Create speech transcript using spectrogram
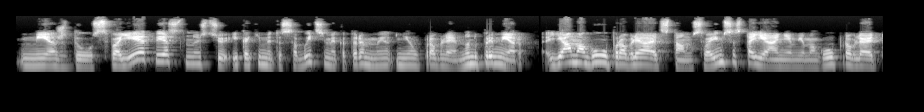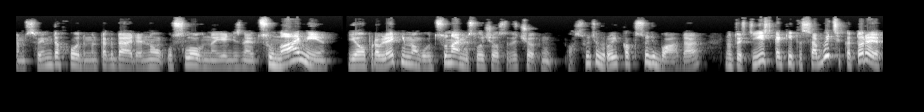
между своей ответственностью и какими-то событиями, которыми мы не управляем. Ну, например, я могу управлять там своим состоянием, я могу управлять там своим доходом и так далее, но условно, я не знаю, цунами я управлять не могу. Вот цунами случился, это что? Ну, по сути, вроде как судьба, да? Ну, то есть есть какие-то события, которые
